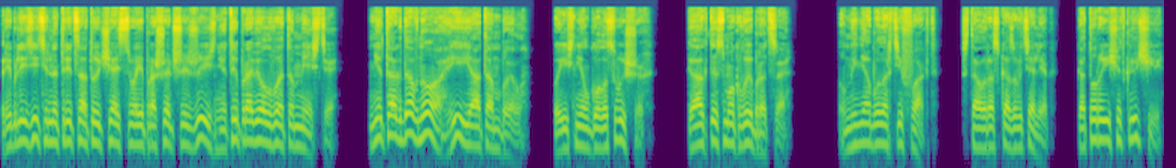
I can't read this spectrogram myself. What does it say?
Приблизительно тридцатую часть своей прошедшей жизни ты провел в этом месте. Не так давно и я там был», — пояснил голос высших. «Как ты смог выбраться?» «У меня был артефакт», — стал рассказывать Олег, который ищет ключи.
